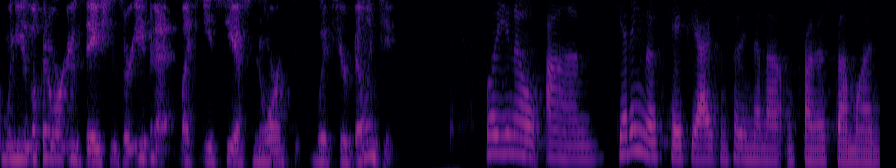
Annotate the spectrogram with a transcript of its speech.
when you look at organizations or even at like ECS North with your billing team? Well, you know, um, getting those KPIs and putting them out in front of someone.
